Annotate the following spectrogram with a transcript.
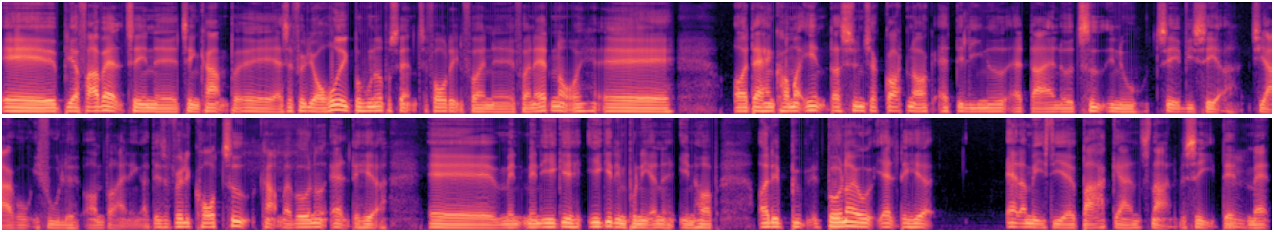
øh, bliver fravalgt til en, øh, til en kamp, øh, er selvfølgelig overhovedet ikke på 100% til fordel for en, øh, for en 18-årig. Øh, og da han kommer ind, der synes jeg godt nok, at det lignede, at der er noget tid endnu, til vi ser Thiago i fulde omdrejninger. Det er selvfølgelig kort tid, kampen er vundet, alt det her, øh, men, men ikke, ikke et imponerende indhop. Og det bunder jo i alt det her allermest i, at jeg bare gerne snart vil se den mm. mand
